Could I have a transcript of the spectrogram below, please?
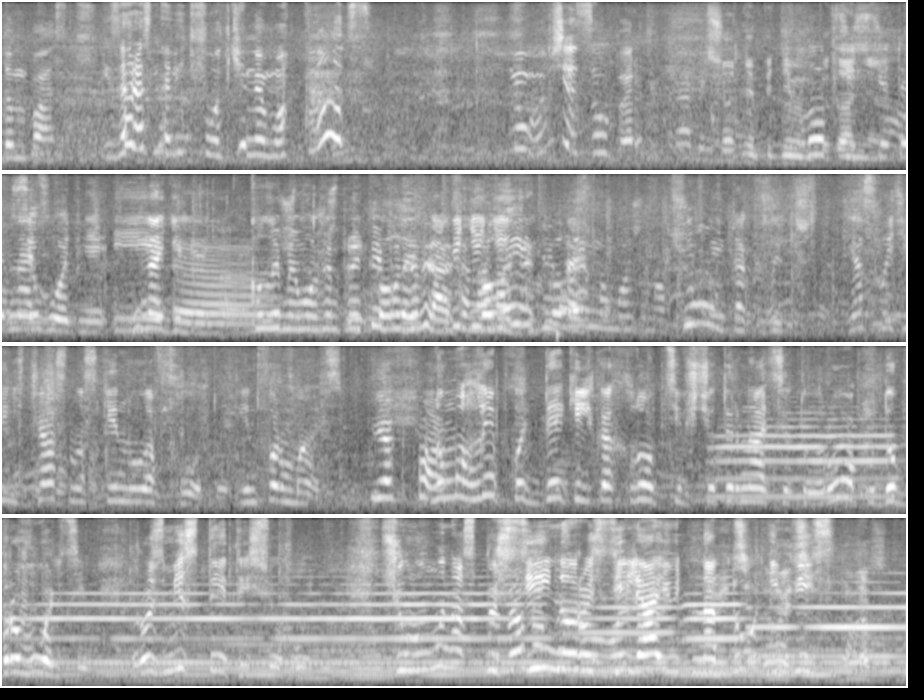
Донбас. І зараз навіть фотки нема. Клас! Ну, взагалі супер. Сьогодні піднімемо питання. 14 Сьогодні і е, коли ми можемо прийти коли Коли- коли- коли ми можемо Чому так вийшло? Я своєчасно скинула фото, інформацію. Як Ну могли б хоч декілька хлопців з 14-го року, добровольців, розмістити сьогодні. Чому нас постійно розділяють на до і після?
